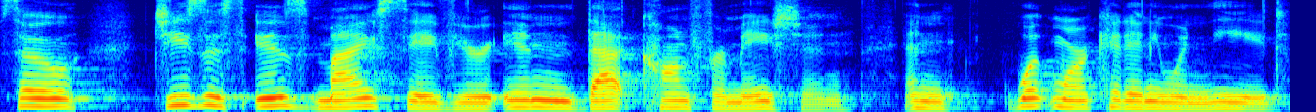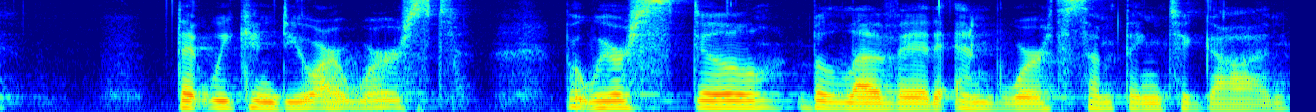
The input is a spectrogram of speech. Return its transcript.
So, Jesus is my Savior in that confirmation. And what more could anyone need? That we can do our worst, but we are still beloved and worth something to God.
